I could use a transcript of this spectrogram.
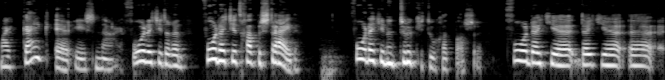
maar kijk er eens naar. Voordat je, er een, voordat je het gaat bestrijden. Voordat je een trucje toe gaat passen. Voordat je, dat je eh,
